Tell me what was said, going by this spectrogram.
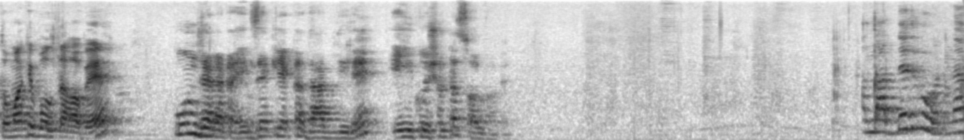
তোমাকে বলতে হবে কোন জায়গাটা এক্স্যাক্টলি একটা দাগ দিলে এই ইকুয়েশনটা সলভ হবে? আমি দিয়ে দেবো না?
